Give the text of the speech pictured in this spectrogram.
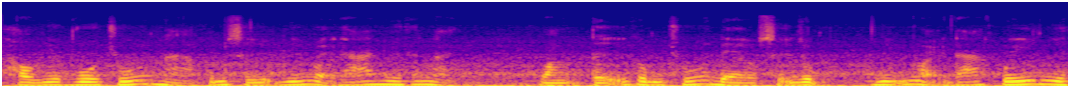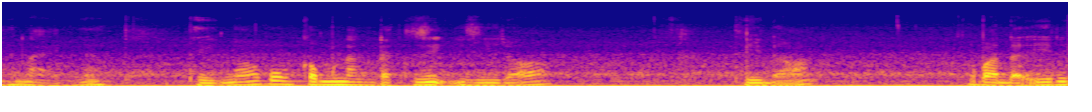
hầu như vua chúa nào cũng sử dụng những loại đá như thế này. Hoàng tử, công chúa đều sử dụng những loại đá quý như thế này nhé. Thì nó có công năng đặc dị gì đó. Thì đó, các bạn để ý đi.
